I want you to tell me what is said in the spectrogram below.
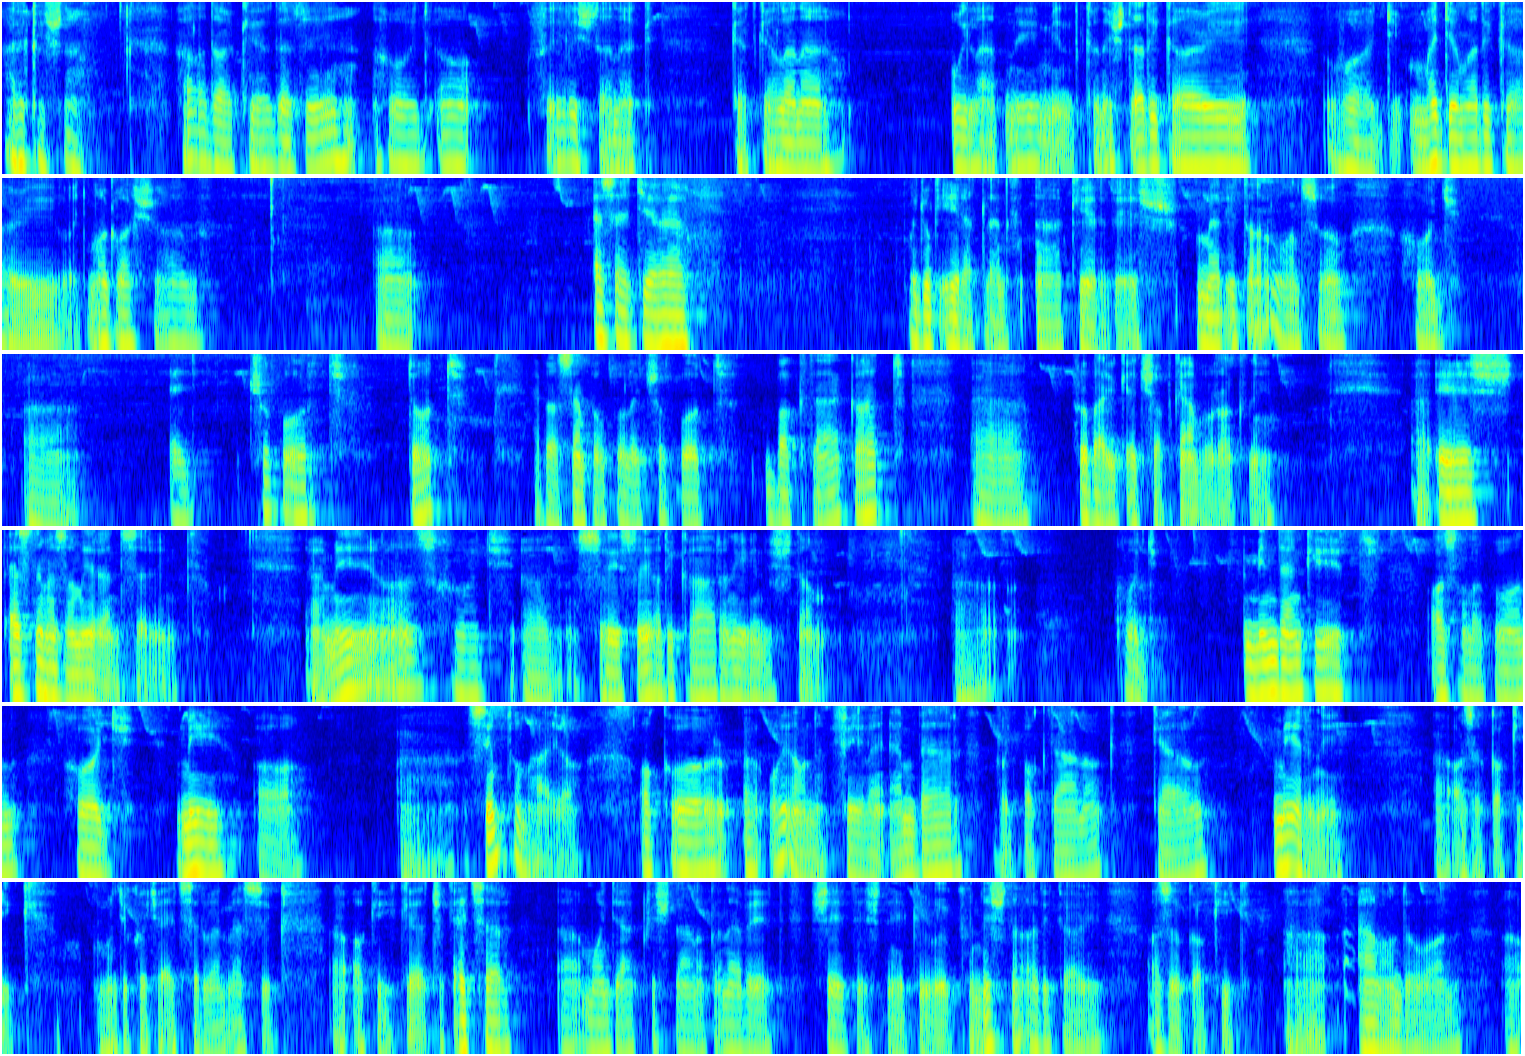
Hare Krishna. Haladar kérdezi, hogy a félisteneket kellene úgy látni, mint Kanistadikari, vagy Madhyamadikari, vagy magasabb. Ez egy mondjuk éretlen kérdés, mert itt arról van szó, hogy egy csoportot, ebben a szempontból egy csoport baktákat próbáljuk egy sapkába rakni. És ez nem ez a mi rendszerünk. Mi az, hogy Szészé Adikárani Isten, hogy mindenkit az alapon, hogy mi a, a szimptomája, akkor olyanféle ember vagy baktának kell mérni azok, akik mondjuk, hogyha egyszerűen vesszük, akik csak egyszer mondják Kristának a nevét, sétés nélkül Nista Adikari, azok, akik állandóan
